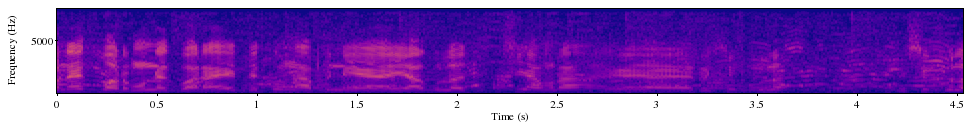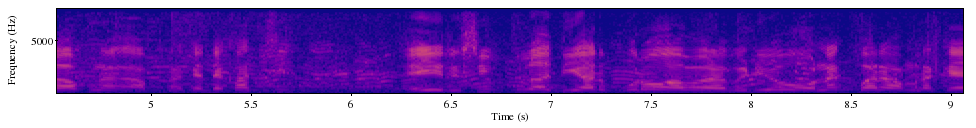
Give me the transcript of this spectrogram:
অনেকবার অনেকবার। এই দেখুন আপনি ইয়াগুলো দিচ্ছি আমরা রিসিপ্টগুলো রিসিপ্টগুলো আপনার আপনাকে দেখাচ্ছি। এই রিসিপ্টগুলো দেওয়ার পরেও আমরা ভিডিও অনেকবার আমরাকে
